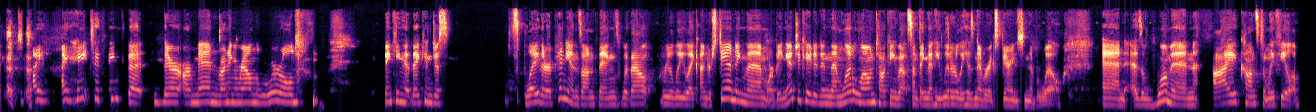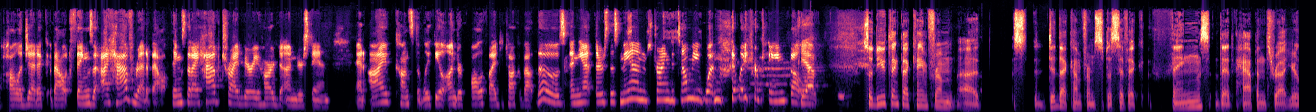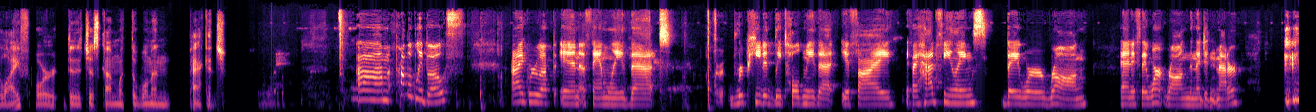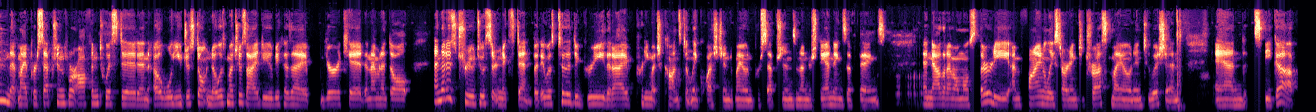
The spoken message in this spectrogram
I, I hate to think that there are men running around the world thinking that they can just display their opinions on things without really like understanding them or being educated in them let alone talking about something that he literally has never experienced and never will and as a woman i constantly feel apologetic about things that i have read about things that i have tried very hard to understand and i constantly feel underqualified to talk about those and yet there's this man who's trying to tell me what my labor pain felt yep. like so do you think that came from uh, did that come from specific things that happened throughout your life, or did it just come with the woman package? Um, probably both. I grew up in a family that repeatedly told me that if I if I had feelings, they were wrong, and if they weren't wrong, then they didn't matter. that my perceptions were often twisted, and oh well, you just don't know as much as I do because I you're a kid and I'm an adult, and that is true to a certain extent, but it was to the degree that I pretty much constantly questioned my own perceptions and understandings of things. And now that I'm almost 30, I'm finally starting to trust my own intuition and speak up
